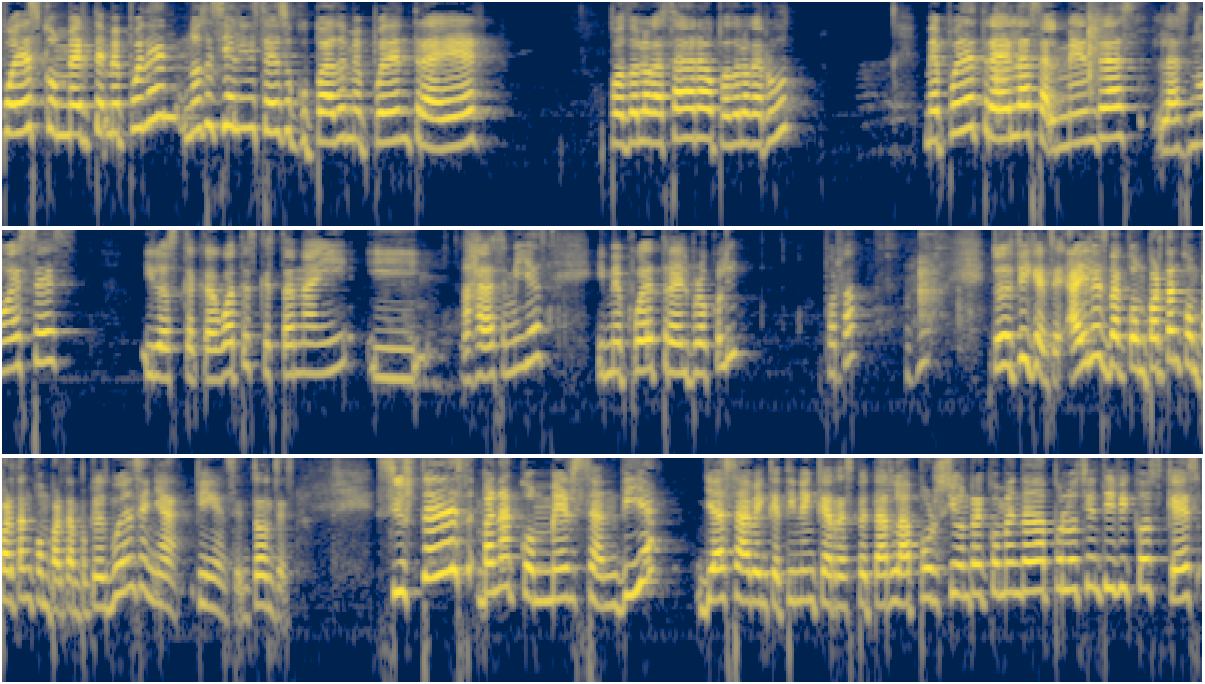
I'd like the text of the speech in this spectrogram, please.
puedes comerte, me pueden, no sé si alguien está desocupado y me pueden traer podóloga Sara o podóloga Ruth. Me puede traer las almendras, las nueces y los cacahuates que están ahí y ajá, las semillas y me puede traer el brócoli porfa. Entonces, fíjense, ahí les va, compartan, compartan, compartan, porque les voy a enseñar. Fíjense, entonces, si ustedes van a comer sandía, ya saben que tienen que respetar la porción recomendada por los científicos, que es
